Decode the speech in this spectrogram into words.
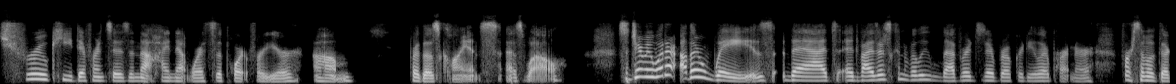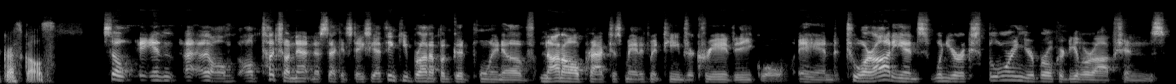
true key differences in that high net worth support for your um, for those clients as well. So, Jeremy, what are other ways that advisors can really leverage their broker dealer partner for some of their growth goals? So, and uh, I'll, I'll touch on that in a second, Stacy. I think you brought up a good point of not all practice management teams are created equal. And to our audience, when you're exploring your broker dealer options,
